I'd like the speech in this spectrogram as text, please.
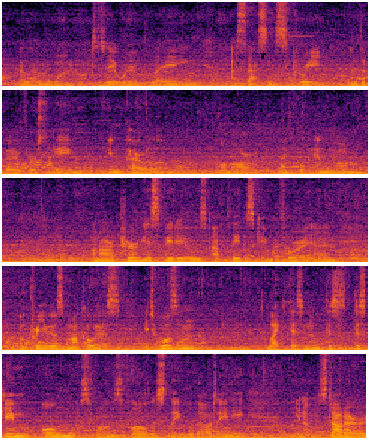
Hello everyone, today we're playing Assassin's Creed in the very first game in parallel on our MacBook M1. On our previous videos I've played this game before and on previous macOS it wasn't like this, you know, this is this game almost runs flawlessly without any you know stutter or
